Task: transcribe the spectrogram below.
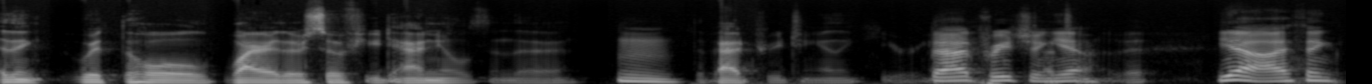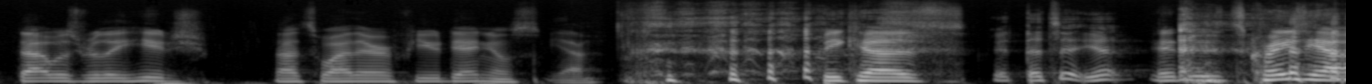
I think with the whole why are there so few Daniels and the Hmm. the bad preaching, I think you were Bad gonna preaching, touch yeah. it. Yeah, I think that was really huge. That's why there are a few Daniels Yeah. because It- That's it. Yeah. it, it's crazy how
